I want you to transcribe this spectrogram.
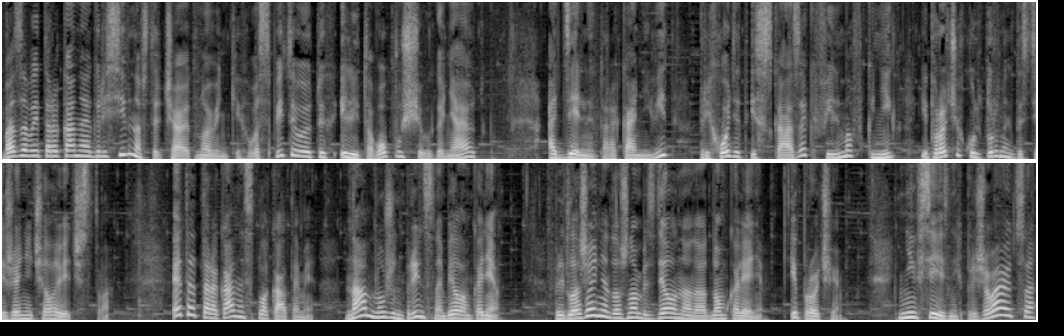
Базовые тараканы агрессивно встречают новеньких, воспитывают их или того пуще выгоняют. Отдельный тараканий вид приходит из сказок, фильмов, книг и прочих культурных достижений человечества. Это тараканы с плакатами «Нам нужен принц на белом коне», «Предложение должно быть сделано на одном колене» и прочее – не все из них приживаются,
